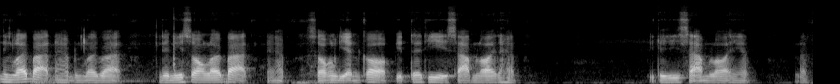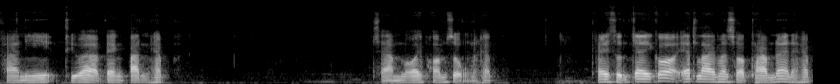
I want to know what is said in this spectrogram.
หนึ่งร้อยบาทนะครับหนึ่งร้อยบาทเหรียญนี้สองร้อยบาทนะครับสองเหรียญก็ปิดได้ที่สามร้อยนะครับ ปิดได้ที่สามร้อยครับ ราคานี้ถือว่าแบ่งปันครับสามร้อยพร้อมส่งนะครับ ใครสนใจก็แอดไลน์มาสอบถามได้นะครับ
